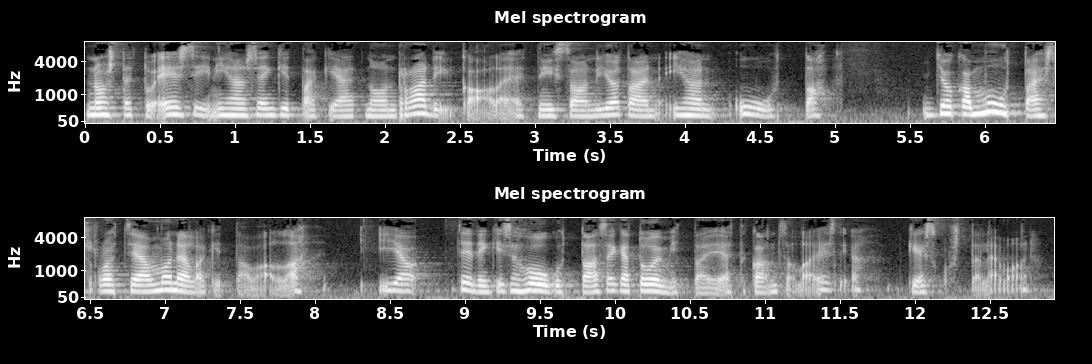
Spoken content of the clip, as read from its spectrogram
nostettu esiin ihan senkin takia, että ne on radikaaleja, että niissä on jotain ihan uutta, joka muuttaisi Ruotsia monellakin tavalla. Ja tietenkin se houkuttaa sekä toimittajia että kansalaisia keskustelemaan.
